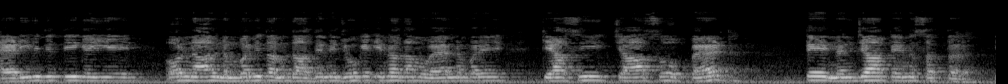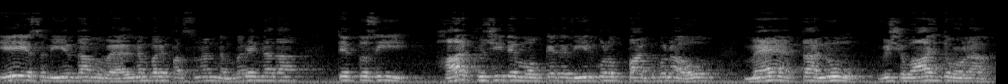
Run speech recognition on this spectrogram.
ਆਈਡੀ ਵੀ ਦਿੱਤੀ ਗਈ ਏ ਔਰ ਨਾਲ ਨੰਬਰ ਵੀ ਤੁਹਾਨੂੰ ਦੱਸ ਦਿੰਦੇ ਜੋ ਕਿ ਇਹਨਾਂ ਦਾ ਮੋਬਾਈਲ ਨੰਬਰ ਏ 81465 ਤੇ 99370 ਇਹ ਇਸ ਵੀਰ ਦਾ ਮੋਬਾਈਲ ਨੰਬਰ ਹੈ ਪਰਸਨਲ ਨੰਬਰ ਹੈ ਇਹਨਾਂ ਦਾ। ਤੇ ਤੁਸੀਂ ਹਰ ਖੁਸ਼ੀ ਦੇ ਮੌਕੇ ਤੇ ਵੀਰ ਕੋਲੋਂ ਪੱਗ ਬਣਾਓ ਮੈਂ ਤੁਹਾਨੂੰ ਵਿਸ਼ਵਾਸ ਦਿਵਾਉਣਾ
